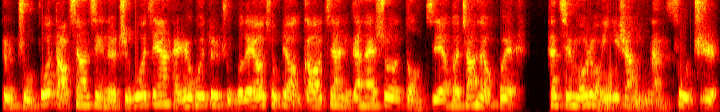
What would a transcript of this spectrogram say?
就主播导向性的直播间，还是会对主播的要求比较高？像你刚才说的董洁和张小慧，它其实某种意义上很难复制。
